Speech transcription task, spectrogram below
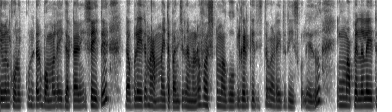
ఏమైనా కొనుక్కుంటారు బొమ్మలు అవి గట్ట అనేసి అయితే డబ్బులు అయితే మా అమ్మ అయితే పంచింది అనమాట ఫస్ట్ మా గోకుల్ గడికి ఇస్తే వాడైతే తీసుకోలేదు. ఇంక మా పిల్లలు అయితే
